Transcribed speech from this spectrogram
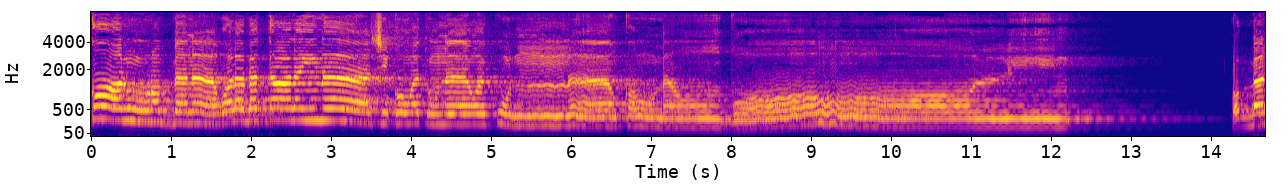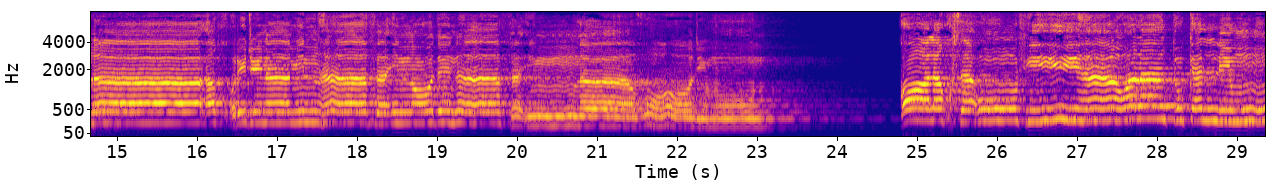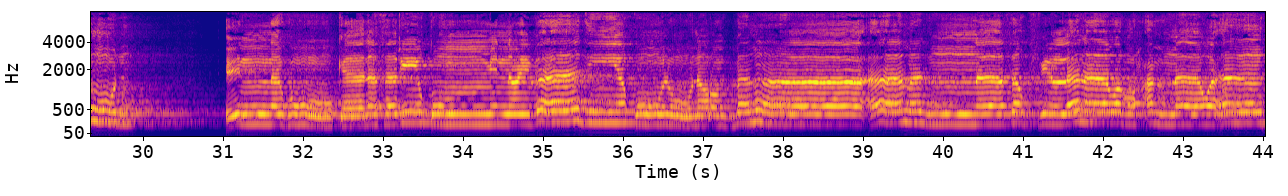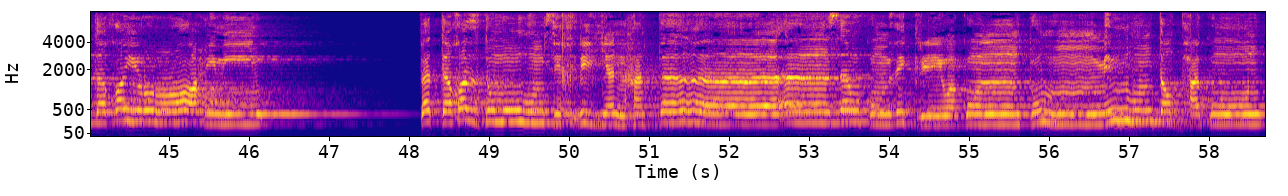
قالوا ربنا غلبت علينا شقوتنا وكنا قوما ضالين. ربنا أخرجنا منها فإن عدنا فإنا ظالمون. قال اخسأوا فيها ولا تكلمون. إنه كان فريق من عبادي يقولون ربنا آمنا فاغفر لنا وارحمنا وأنت خير الراحمين. فاتخذتموهم سخريا حتى أنسوكم ذكري وكنتم منهم تضحكون.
